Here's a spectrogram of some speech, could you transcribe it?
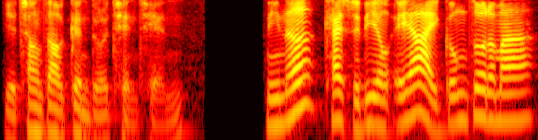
也创造更多钱钱。你呢？开始利用 AI 工作了吗？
